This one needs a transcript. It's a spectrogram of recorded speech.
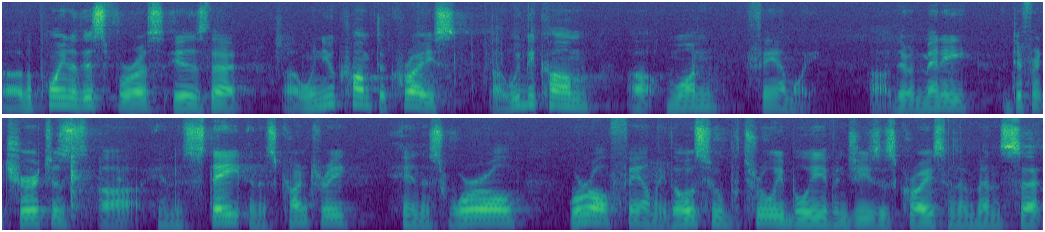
uh, the point of this for us is that uh, when you come to Christ, uh, we become uh, one family. Uh, there are many different churches uh, in the state, in this country, in this world. We're all family. Those who truly believe in Jesus Christ and have been set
